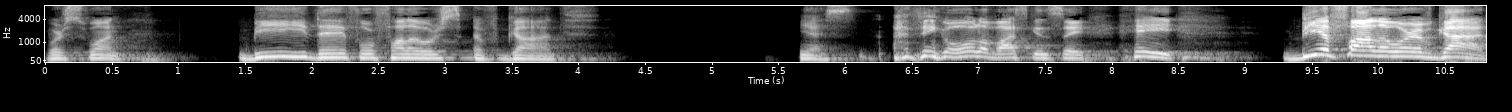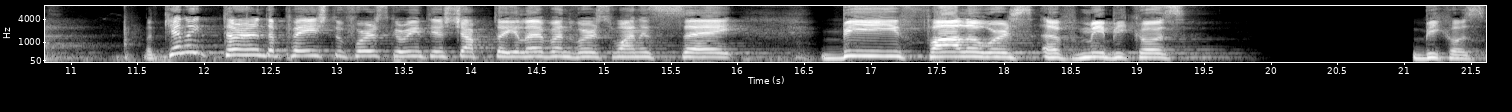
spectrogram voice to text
verse 1 Be therefore followers of God. Yes, I think all of us can say, hey, be a follower of God. But can I turn the page to 1 Corinthians chapter 11, verse 1 and say, be followers of me because, because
